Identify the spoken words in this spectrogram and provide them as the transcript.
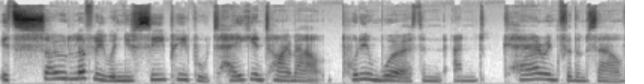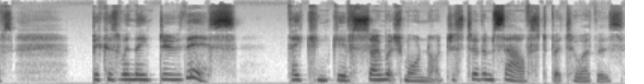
It's so lovely when you see people taking time out, putting worth and, and caring for themselves because when they do this, they can give so much more, not just to themselves, but to others.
